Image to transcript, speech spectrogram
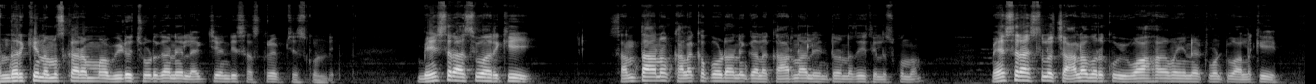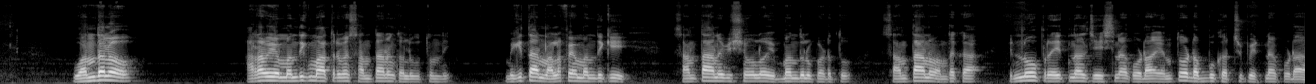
అందరికీ నమస్కారం. మా వీడియో చూడగానే లైక్ చేయండి సబ్స్క్రైబ్ చేసుకోండి. మేషరాశి వారికి సంతానం కలకపోవడానికి గల కారణాలు ఏంటో అన్నది తెలుసుకుందాం. మేషరాశిలో చాలా వరకు వివాహమైనటువంటి వాళ్ళకి వందలో అరవై మందికి మాత్రమే సంతానం కలుగుతుంది. మిగతా నలభై మందికి సంతాన విషయంలో ఇబ్బందులు పడుతూ సంతానం అందక ఎన్నో ప్రయత్నాలు చేసినా కూడా ఎంతో డబ్బు ఖర్చు పెట్టినా కూడా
